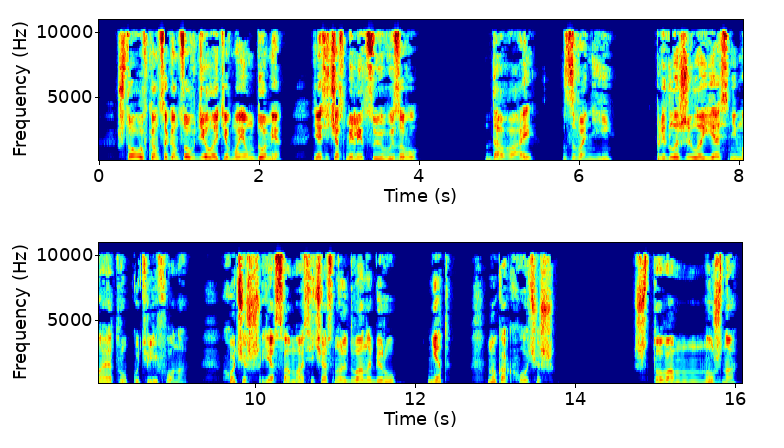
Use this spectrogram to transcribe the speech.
— Что вы, в конце концов, делаете в моем доме? Я сейчас милицию вызову. — Давай, звони, — предложила я, снимая трубку телефона. Хочешь, я сама сейчас 02 наберу? Нет? Ну, как хочешь. — Что вам нужно?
